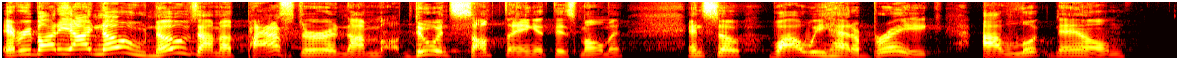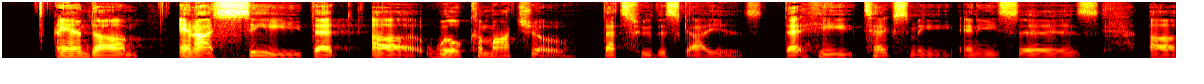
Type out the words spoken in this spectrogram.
everybody I know knows I'm a pastor and I'm doing something at this moment. And so while we had a break, I look down and, um, and I see that uh, Will Camacho, that's who this guy is, that he texts me and he says, uh,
